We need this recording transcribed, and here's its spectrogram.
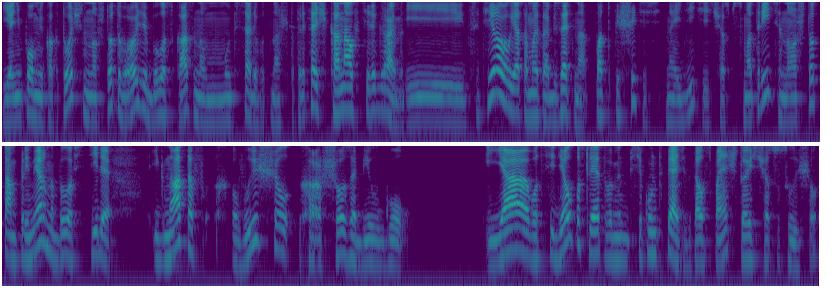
я не помню как точно, но что-то вроде было сказано, мы писали вот наш потрясающий канал в Телеграме, и цитировал я там это, обязательно подпишитесь, найдите, сейчас посмотрите, но что-то там примерно было в стиле Игнатов вышел, хорошо забил гол. И я вот сидел после этого секунд пять и пытался понять, что я сейчас услышал.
